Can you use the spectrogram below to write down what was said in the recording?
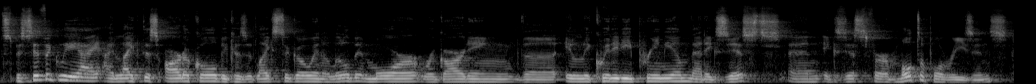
specifically, I, I, like this article because it likes to go in a little bit more regarding the illiquidity premium that exists and exists for multiple reasons.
